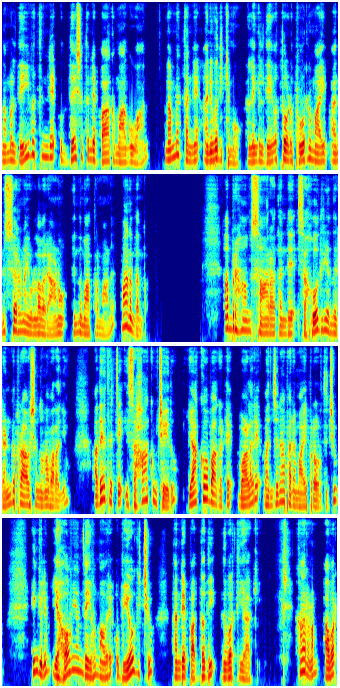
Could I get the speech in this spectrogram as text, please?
നമ്മൾ ദൈവത്തിന്റെ ഉദ്ദേശത്തിന്റെ ഭാഗമാകുവാൻ നമ്മെ തന്നെ അനുവദിക്കുമോ? അല്ലെങ്കിൽ ദൈവത്തോട് പൂർണമായും അനുസരണയുള്ളവരാണോ എന്ന് മാത്രമാണ് മാനദണ്ഡം. അബ്രഹാം സാറ തന്റെ സഹോദരി എന്ന് രണ്ട് പ്രാവശ്യം നുണ പറഞ്ഞു. അതേ തെറ്റ് ഇസഹാക്കും ചെയ്തു. യാക്കോബാകട്ടെ വളരെ വഞ്ചനാപരമായി പ്രവർത്തിച്ചു. എങ്കിലും യഹോവയാം ദൈവം അവരെ ഉപയോഗിച്ചു തന്റെ പദ്ധതി നിവർത്തിയാക്കി. കാരണം അവർ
